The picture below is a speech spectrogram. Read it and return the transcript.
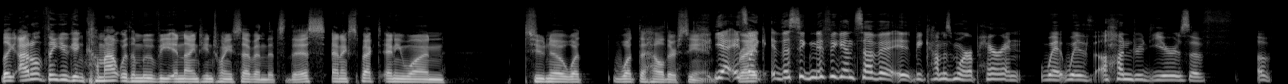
Like I don't think you can come out with a movie in 1927 that's this and expect anyone to know what what the hell they're seeing. Yeah, it's right? like the significance of it. It becomes more apparent with with a hundred years of of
